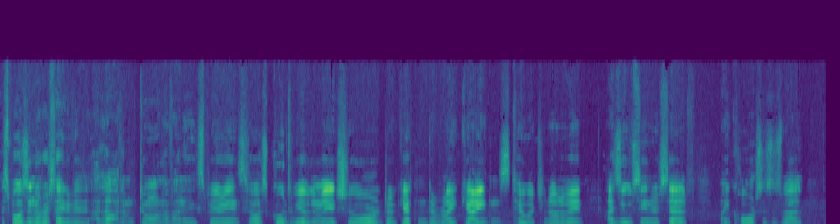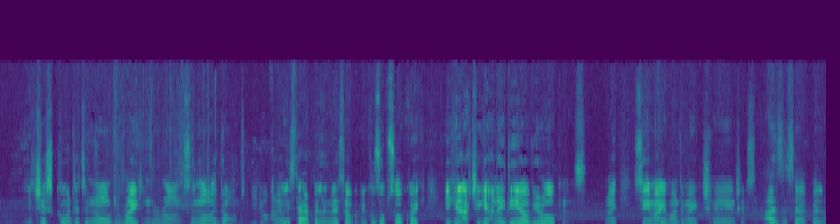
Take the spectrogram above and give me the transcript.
I suppose another side of it, a lot of them don't have any experience, so it's good to be able to make sure they're getting the right guidance to it, you know what I mean? As you've seen yourself, my courses as well, it's just good that they know the right and the wrong, so no, I don't. You don't and feel- we start building this up, it goes up so quick, you can actually get an idea of your openings, right? So you might want to make changes as a self builder.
